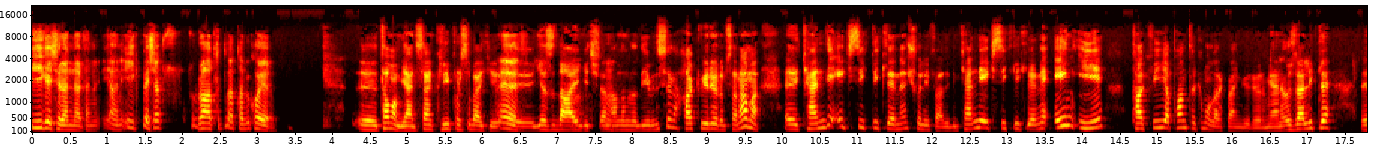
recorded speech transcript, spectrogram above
iyi geçirenlerden yani ilk 5'e rahatlıkla tabii koyarım e, tamam yani sen Clippers'ı belki evet. e, yazı daha iyi geçiren Hı. anlamında diyebilirsin. Hak veriyorum sana ama e, kendi eksikliklerine şöyle ifade edeyim. Kendi eksikliklerine en iyi takviye yapan takım olarak ben görüyorum. Yani özellikle e,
